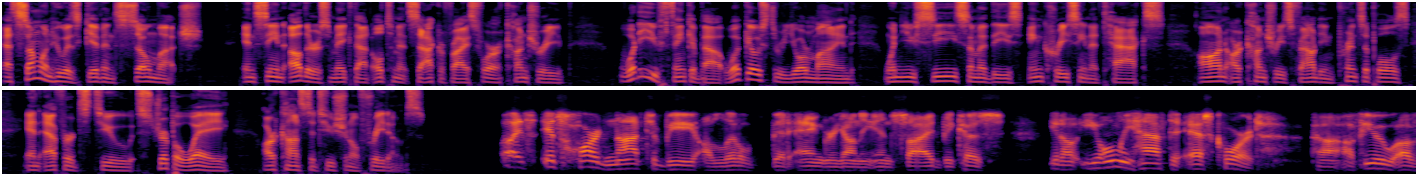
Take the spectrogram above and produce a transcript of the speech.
As someone who has given so much and seen others make that ultimate sacrifice for our country, what do you think about? What goes through your mind when you see some of these increasing attacks on our country's founding principles and efforts to strip away our constitutional freedoms? Well, it's it's hard not to be a little bit angry on the inside because you know you only have to escort uh, a few of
